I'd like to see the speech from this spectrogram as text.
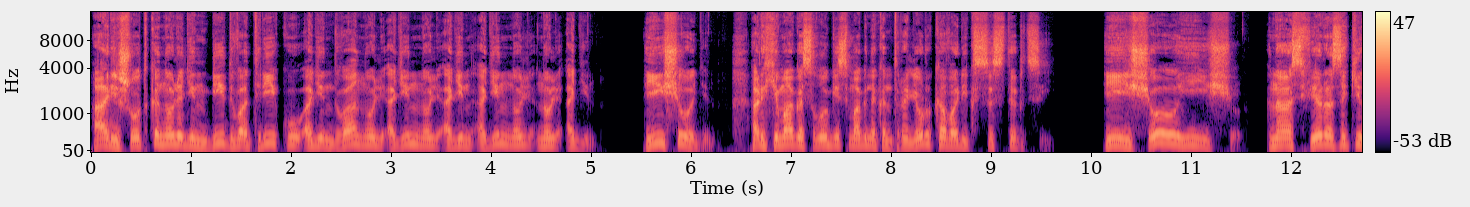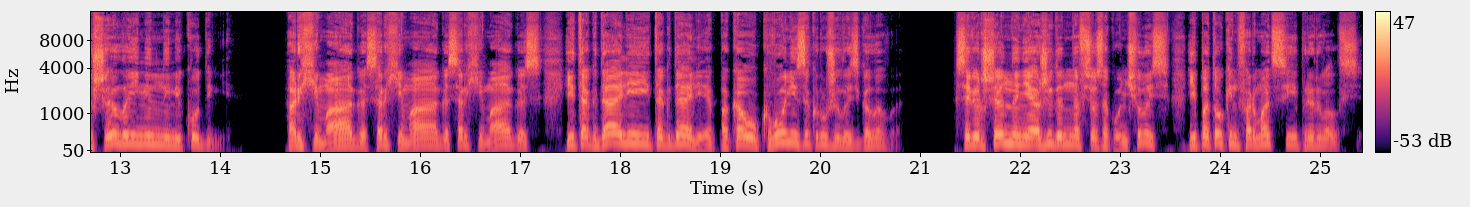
а решетка 01B23Q1201011001. И еще один. Архимагас Логис Магноконтролер Каварикс Сестерций. И еще, и еще. Ноосфера закишела именными кодами. Архимагас, Архимагас, Архимагас и так далее, и так далее, пока у Кво не закружилась голова. Совершенно неожиданно все закончилось, и поток информации прервался.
